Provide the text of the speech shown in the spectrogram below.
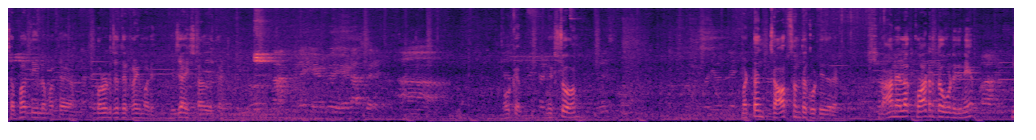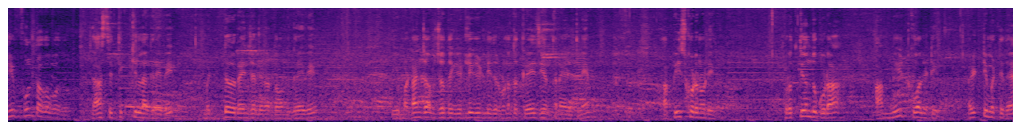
ಚಪಾತಿ ಇಲ್ಲ ಮತ್ತು ಪರೋಟ ಜೊತೆ ಟ್ರೈ ಮಾಡಿ. ನಿಜ ಇಷ್ಟ ಆಗುತ್ತೆ. ಓಕೆ ನೆಕ್ಸ್ಟು ಮಟನ್ ಚಾಪ್ಸ್ ಅಂತ ಕೊಟ್ಟಿದ್ದಾರೆ. ನಾನೆಲ್ಲ ಕ್ವಾರ್ಟರ್ ತೊಗೊಂಡಿದ್ದೀನಿ. ನೀವು ಫುಲ್ ತೊಗೋಬೋದು. ಜಾಸ್ತಿ ತಿಕ್ಕಿಲ್ಲ ಗ್ರೇವಿ ಮಿಡ್ ರೇಂಜಲ್ಲಿರೋಂಥ ಒಂದು ಗ್ರೇವಿ ಈ ಮಟನ್ ಚಾಪ್ಸ್ ಜೊತೆಗೆ ಇಡ್ಲಿ ಗಿಡ್ಲಿ ಇದ್ರೆ ಒಂದು ಕ್ರೇಜಿ ಅಂತಲೇ ಹೇಳ್ತೀನಿ. ಆ ಪೀಸ್ ಕೂಡ ನೋಡಿ. ಪ್ರತಿಯೊಂದು ಕೂಡ ಆ ಮೀಟ್ ಕ್ವಾಲಿಟಿ ಅಲ್ಟಿಮೇಟ್ ಇದೆ.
